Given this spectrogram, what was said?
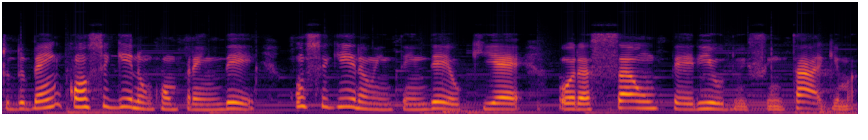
Tudo bem? Conseguiram compreender? Conseguiram entender o que é oração, período e sintagma?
